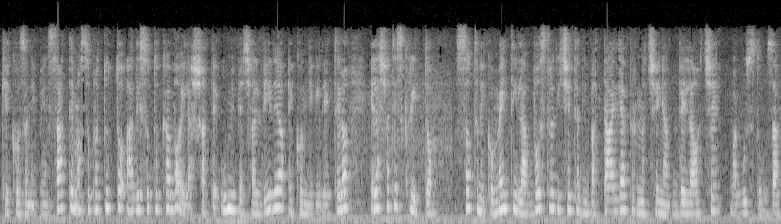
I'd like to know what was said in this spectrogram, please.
che cosa ne pensate, ma soprattutto adesso tocca a voi, lasciate un mi piace al video e condividetelo e lasciate scritto sotto nei commenti la vostra ricetta di battaglia per una cena veloce ma gustosa.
